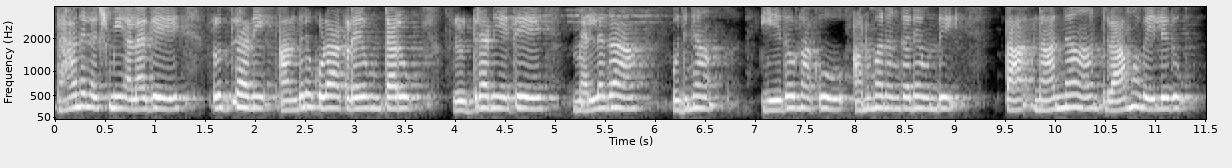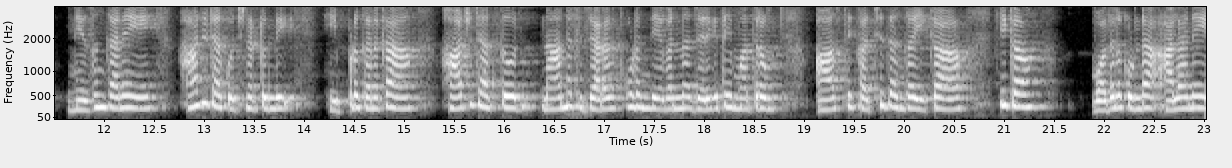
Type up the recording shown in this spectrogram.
ధాన్యలక్ష్మి అలాగే రుద్రాణి అందరూ కూడా అక్కడే ఉంటారు. రుద్రాణి అయితే మెల్లగా వదిన ఏదో నాకు అనుమానంగానే ఉంది. తా నాన్న డ్రామా వేయలేదు. నిజంగానే హార్ట్ అటాక్ వచ్చినట్టుంది. ఇప్పుడు కనుక హార్ట్ అటాక్తో నాన్నకి జరగకూడదు ఏమన్నా జరిగితే మాత్రం ఆస్తి ఖచ్చితంగా ఇక ఇక వదలకుండా అలానే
